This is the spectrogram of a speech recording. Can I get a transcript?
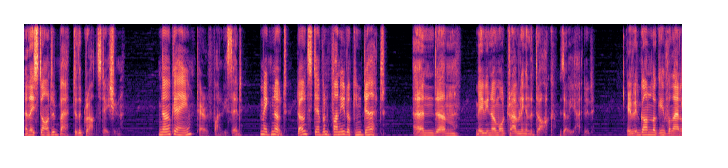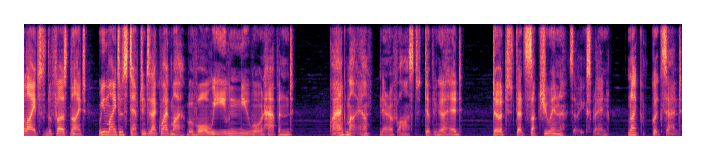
and they started back to the ground station. Okay, Tara finally said. Make note, don't step on funny looking dirt. And, um, maybe no more traveling in the dark, Zoe added. If we'd gone looking for that light the first night, we might have stepped into that quagmire before we even knew what had happened. Quagmire? Nerif asked, tipping her head. Dirt that sucks you in, Zoe explained. Like quicksand.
